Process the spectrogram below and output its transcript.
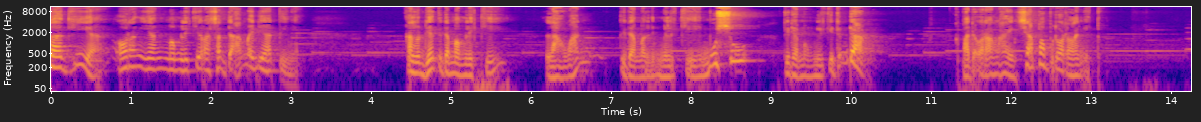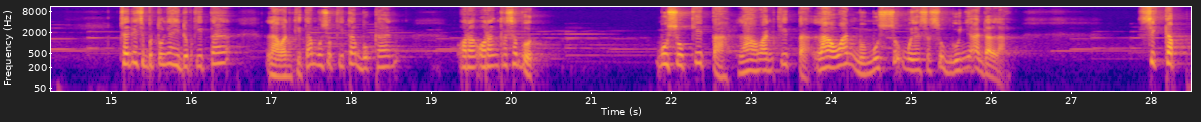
bahagia, orang yang memiliki rasa damai di hatinya. Kalau dia tidak memiliki lawan, tidak memiliki musuh, tidak memiliki dendam kepada orang lain, siapa pun orang lain itu. Jadi sebetulnya hidup kita, lawan kita, musuh kita bukan orang-orang tersebut. Musuh kita, lawan kita, lawanmu, musuhmu yang sesungguhnya adalah sikap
